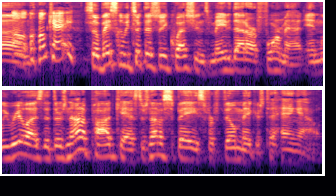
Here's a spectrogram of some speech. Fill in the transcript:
Um, oh, okay. So basically, we took those three questions, made that our format, and we realized that there's not a podcast, there's not a space for filmmakers to hang out.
